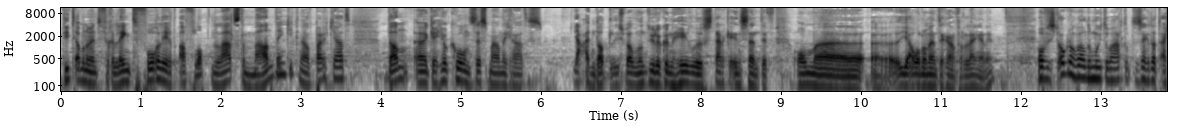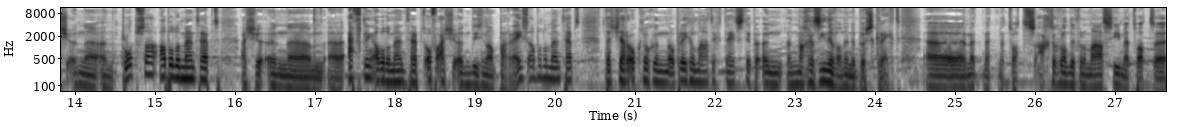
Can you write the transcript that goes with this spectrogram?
dit abonnement verlengt voordat het afloopt, de laatste maand denk ik, naar het park gaat, dan eh, krijg je ook gewoon zes maanden gratis. Ja, en dat is wel natuurlijk een hele sterke incentive om eh, eh, je abonnement te gaan verlengen. Hè. Of is het ook nog wel de moeite waard om te zeggen dat als je een, eh, een Plopsa-abonnement hebt, als je een ehm, eh, Efteling-abonnement hebt of als je een Disneyland Parijs-abonnement hebt, dat je daar ook nog een, op regelmatige tijdstippen een, een magazine van in de bus krijgt. Met, met, met wat achtergrondinformatie, met wat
